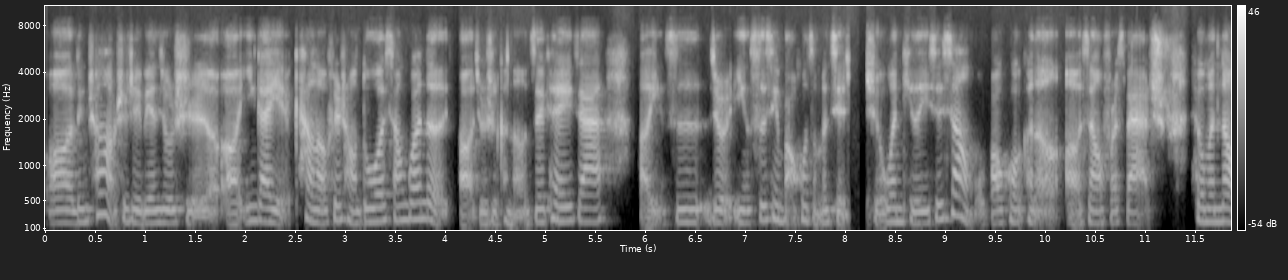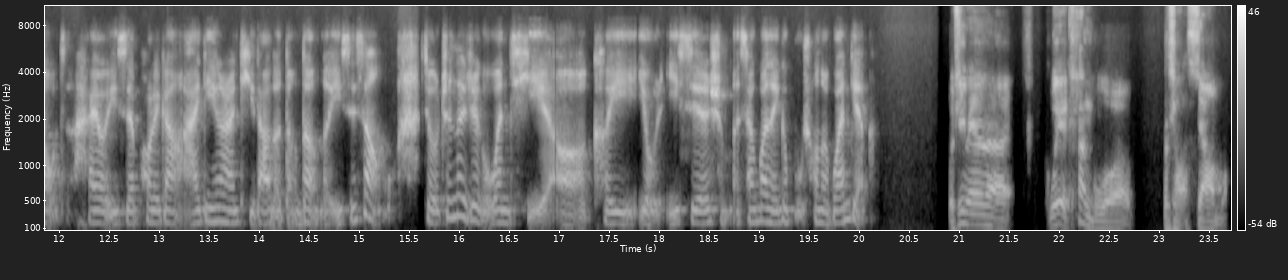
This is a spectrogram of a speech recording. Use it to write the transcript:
呃，林川老师这边就是呃，应该也看了非常多相关的呃，就是可能 ZK 加呃隐私就是隐私性保护怎么解决问题的一些项目，包括可能呃像 First Batch、Human Node，还有一些 Polygon ID 刚才提到的等等的一些项目。就针对这个问题，呃，可以有一些什么相关的一个补充的观点吗？我这边呢，我也看过不少项目，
